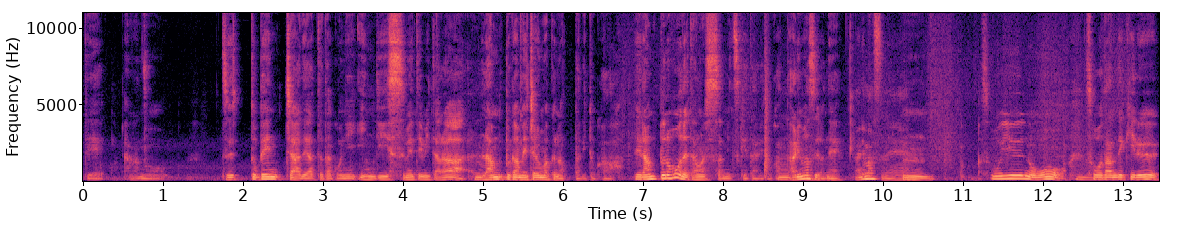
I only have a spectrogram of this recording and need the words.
てあのずっとベンチャーでやってた子にインディー進めてみたら、うん。ランプがめちゃうまくなったりとか。でランプの方で楽しさ見つけたりとかってありますよね。ありますね。うん。そういうのをうん。相談できる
